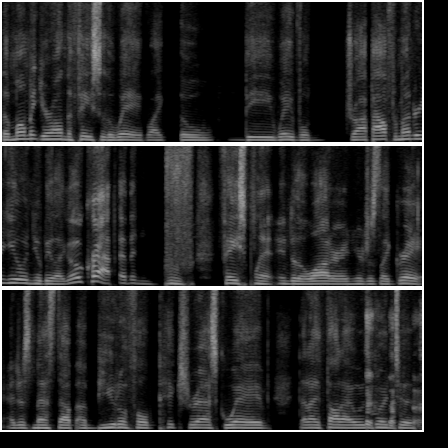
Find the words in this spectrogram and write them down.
the moment you're on the face of the wave. Like the the wave will drop out from under you and you'll be like, oh crap. And then poof, face plant into the water. And you're just like, great, I just messed up a beautiful, picturesque wave that I thought I was going to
